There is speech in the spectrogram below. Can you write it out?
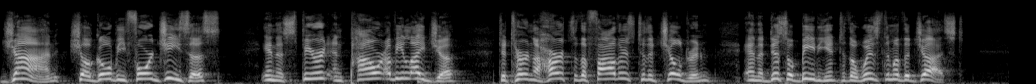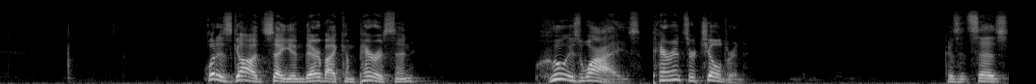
John shall go before Jesus in the spirit and power of Elijah to turn the hearts of the fathers to the children and the disobedient to the wisdom of the just what does God say in there by comparison? Who is wise, parents or children? Because it says,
